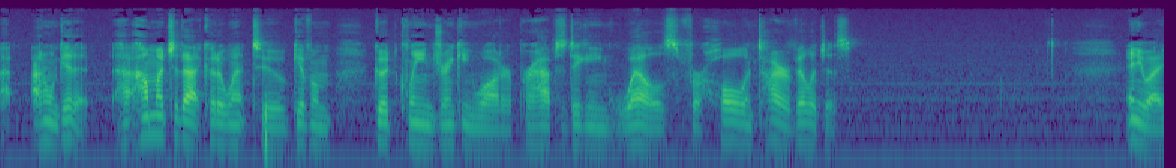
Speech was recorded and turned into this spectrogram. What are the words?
I, I don't get it. How, how much of that could have went to give them good clean drinking water, perhaps digging wells for whole entire villages. Anyway,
